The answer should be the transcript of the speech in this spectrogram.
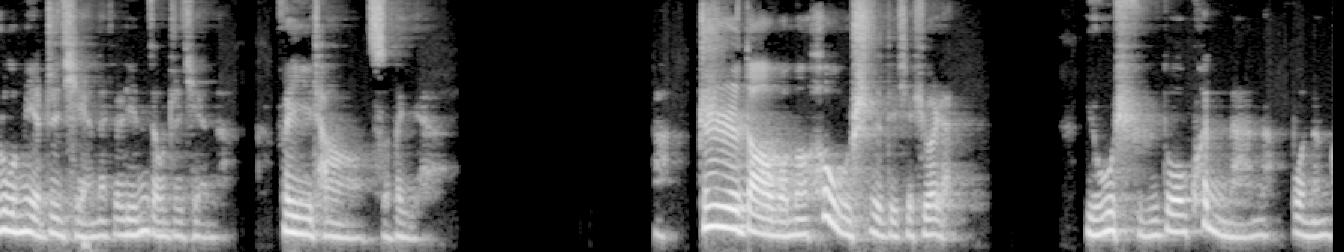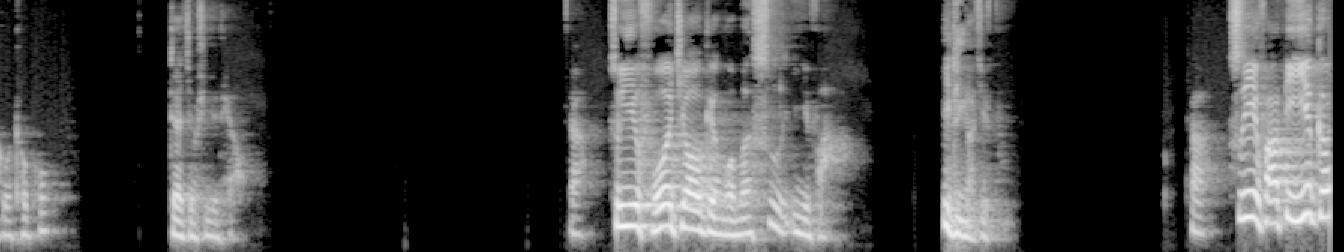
入灭之前呢，就临走之前呢，非常慈悲呀，啊，知道我们后世的一些学人有许多困难呢，不能够突破，这就是一条。啊，所以佛教给我们四依法，一定要记住。啊，四依法第一个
